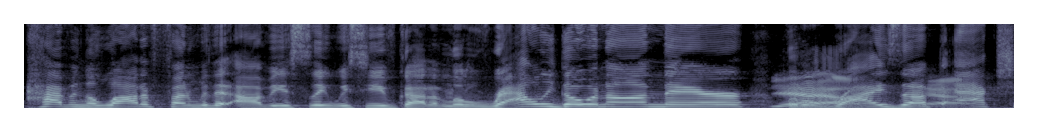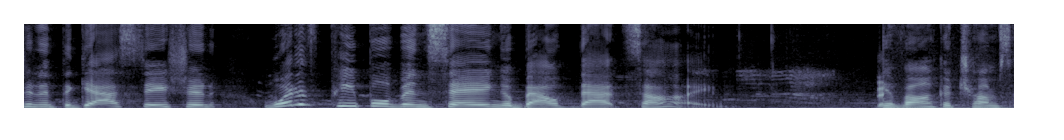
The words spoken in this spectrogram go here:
having a lot of fun with it. Obviously, we see you've got a little rally going on there, yeah, little rise up yeah. action at the gas station. What have people been saying about that sign? Ivanka Trump's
